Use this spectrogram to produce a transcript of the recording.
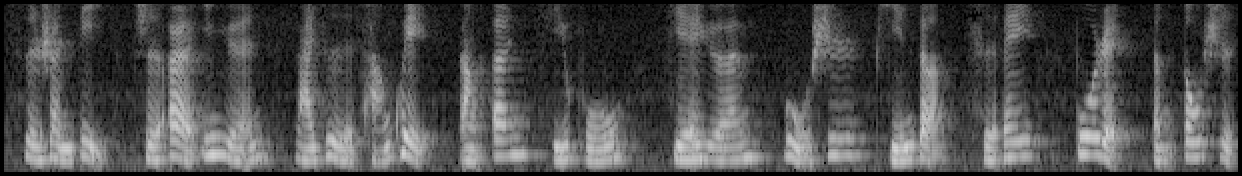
四圣谛、十二因缘。来自惭愧、感恩、惜福、结缘、布施、平等、慈悲、般若等，都是。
